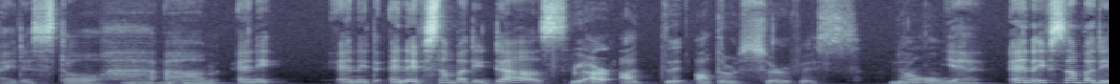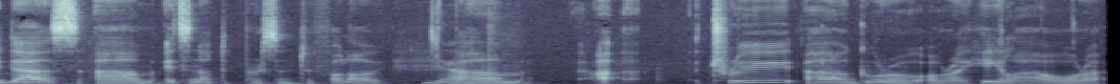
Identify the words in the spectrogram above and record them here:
pedestal, um, and it, and it, and if somebody does, We are at the other service. No. yeah, and if somebody does, um, it's not the person to follow. Yeah. Um, a true uh, guru or a healer, or a,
